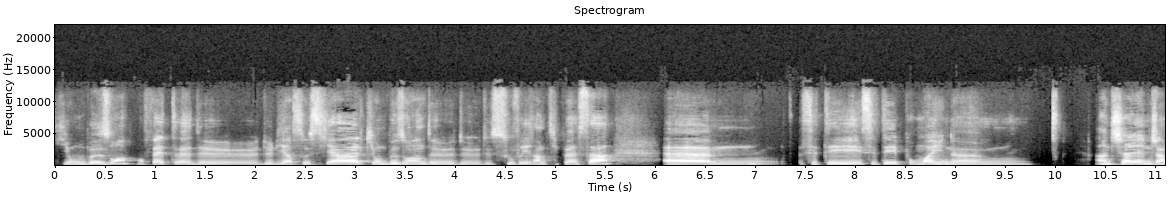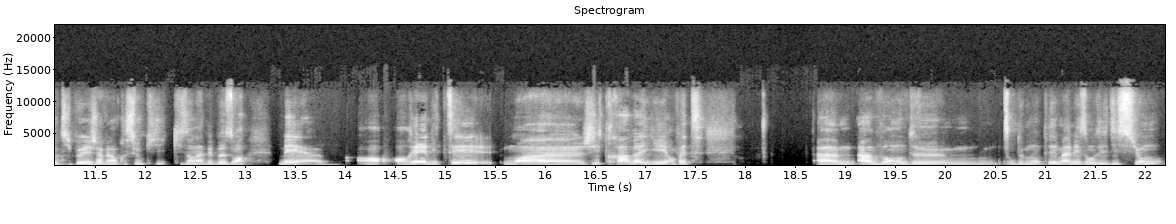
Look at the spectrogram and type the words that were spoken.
qui ont besoin en fait de, de liens sociaux, qui ont besoin de, de s'ouvrir un petit peu à ça. c'était, c'était pour moi une, un challenge un petit peu et j'avais l'impression qu'ils, en avaient besoin. Mais en, réalité, moi, j'ai travaillé, en fait, avant de, monter ma maison d'édition,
